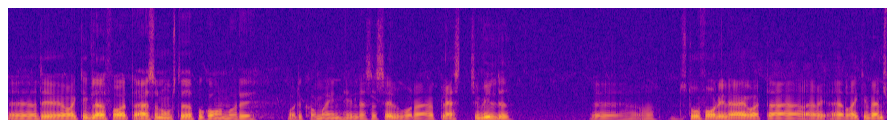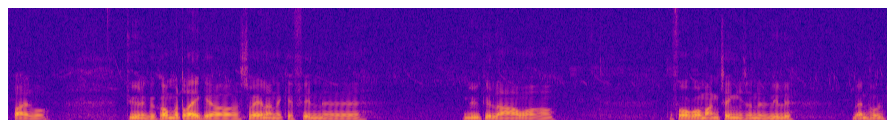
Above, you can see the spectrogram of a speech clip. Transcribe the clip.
Øh, og det er jeg rigtig glad for, at der er sådan nogle steder på gården, hvor det, hvor det kommer ind helt af sig selv, hvor der er plads til vildtet. Øh, og en stor fordel her er jo, at der er et rigtigt vandspejl, hvor dyrene kan komme og drikke, og svalerne kan finde øh, myggelarver, og der foregår mange ting i sådan et lille vandhul.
